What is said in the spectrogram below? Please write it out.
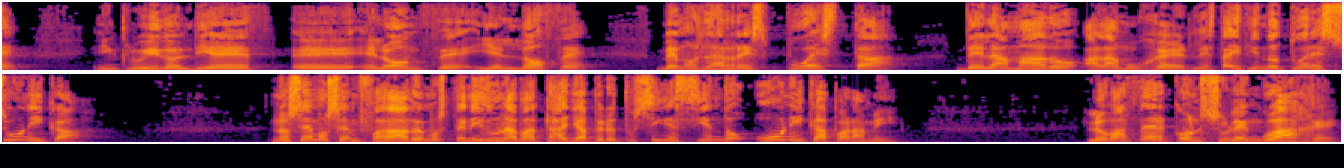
eh, incluido el 10, eh, el 11 y el 12, vemos la respuesta del amado a la mujer. Le está diciendo, tú eres única. Nos hemos enfadado, hemos tenido una batalla, pero tú sigues siendo única para mí. Lo va a hacer con su lenguaje,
